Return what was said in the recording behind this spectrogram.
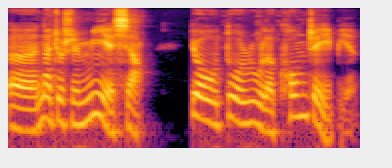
呃，那就是灭相，又堕入了空这一边。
